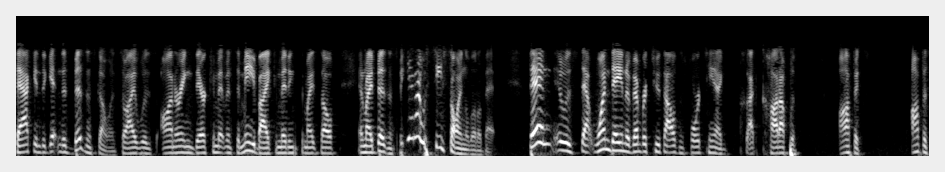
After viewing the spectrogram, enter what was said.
back into getting this business going. So I was honoring their commitment to me by committing to myself and my business. But yet I was seesawing a little bit. Then it was that one day in November 2014, I got caught up with office office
